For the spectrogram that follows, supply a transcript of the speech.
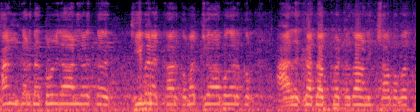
സംഘടിത തൊഴിലാളികൾക്ക് ജീവനക്കാർക്കും അധ്യാപകർക്കും അർഹതപ്പെട്ടതാണ് ക്ഷാമബത്ത.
